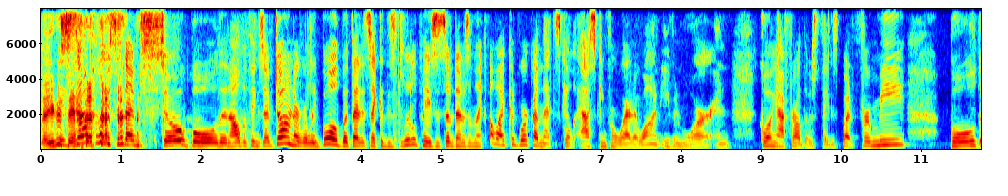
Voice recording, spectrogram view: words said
No, you can in say some places i'm so bold and all the things i've done are really bold but that it's like in these little places sometimes i'm like oh i could work on that skill asking for what i want even more and going after all those things. But for me bold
